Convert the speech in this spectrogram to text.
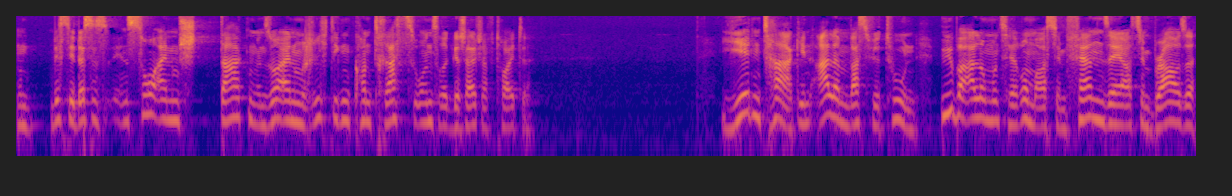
Und wisst ihr, das ist in so einem starken, in so einem richtigen Kontrast zu unserer Gesellschaft heute. Jeden Tag in allem, was wir tun, überall um uns herum, aus dem Fernseher, aus dem Browser,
